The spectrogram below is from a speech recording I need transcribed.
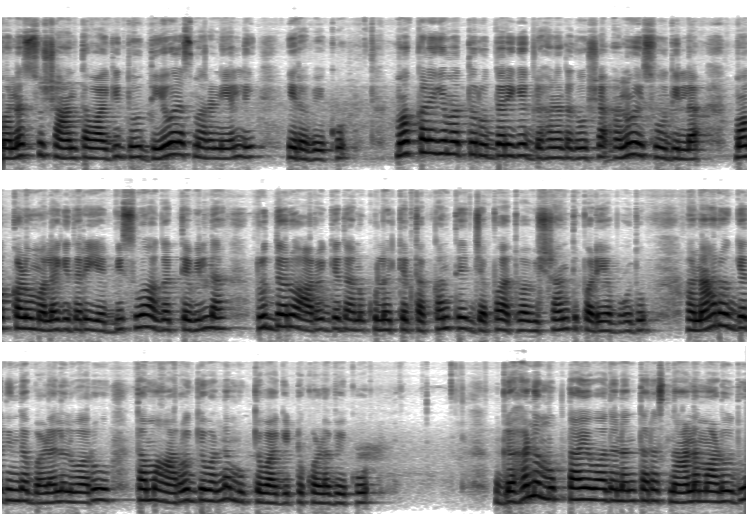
ಮನಸ್ಸು ಶಾಂತವಾಗಿದ್ದು ದೇವರ ಸ್ಮರಣೆಯಲ್ಲಿ ಇರಬೇಕು. ಮಕ್ಕಳಿಗೆ ಮತ್ತು ವೃದ್ಧರಿಗೆ ಗ್ರಹಣದ ದೋಷ ಅನ್ವಯಿಸುವುದಿಲ್ಲ. ಮಕ್ಕಳು ಮಲಗಿದರೆ ಎಬ್ಬಿಸುವ ಅಗತ್ಯವಿಲ್ಲ. ವೃದ್ಧರು ಆರೋಗ್ಯದ ಅನುಕೂಲಕ್ಕೆ ತಕ್ಕಂತೆ ಜಪ ಅಥವಾ ವಿಶ್ರಾಂತಿ ಪಡೆಯಬಹುದು. ಅನಾರೋಗ್ಯದಿಂದ ಬಳಲುವರು ತಮ್ಮ ಆರೋಗ್ಯವನ್ನು ಮುಖ್ಯವಾಗಿಟ್ಟುಕೊಳ್ಳಬೇಕು. ಗ್ರಹಣ ಮುಕ್ತಾಯವಾದ ನಂತರ ಸ್ನಾನ ಮಾಡುವುದು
